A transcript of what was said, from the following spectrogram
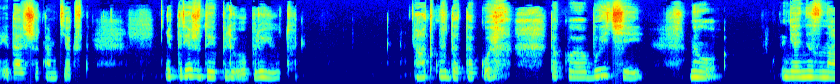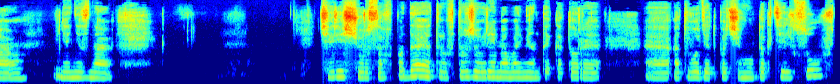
и дальше там текст. И трижды плю, плюют. Откуда такой, такой обычай? Ну, я не знаю, я не знаю чересчур совпадает, в то же время моменты, которые отводят почему-то к Тельцу. В,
